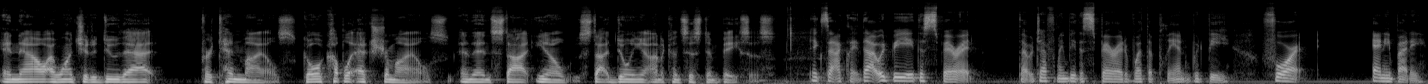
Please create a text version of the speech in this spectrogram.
And now I want you to do that for 10 miles. Go a couple of extra miles and then start, you know, start doing it on a consistent basis. Exactly. That would be the spirit That would definitely be the spirit of what the plan would be for anybody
